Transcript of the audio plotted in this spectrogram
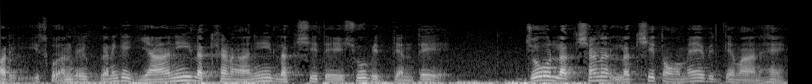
और इसको अन्वय करेंगे, यानी लक्षणानी लक्षितेशु विद्यंते जो लक्षण लक्षितों में विद्यमान है,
